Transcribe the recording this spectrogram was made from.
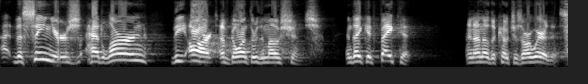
uh, the seniors had learned the art of going through the motions, and they could fake it. And I know the coaches are aware of this,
